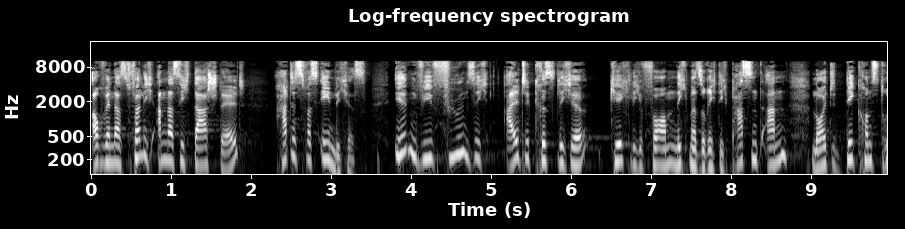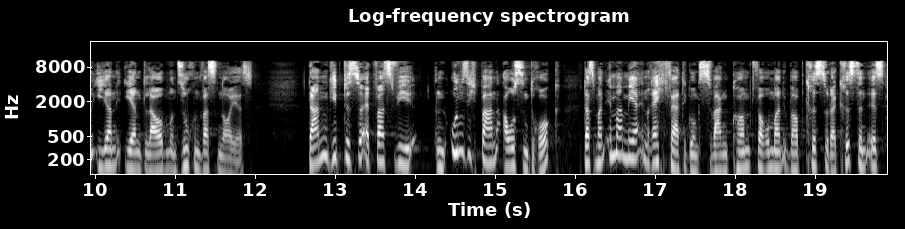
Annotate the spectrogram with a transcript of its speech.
Auch wenn das völlig anders sich darstellt, hat es was ähnliches. Irgendwie fühlen sich alte christliche kirchliche Formen nicht mehr so richtig passend an. Leute dekonstruieren ihren Glauben und suchen was Neues. Dann gibt es so etwas wie einen unsichtbaren Außendruck, dass man immer mehr in Rechtfertigungszwang kommt, warum man überhaupt Christ oder Christin ist,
